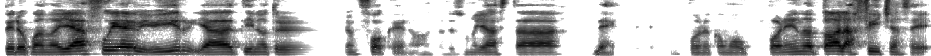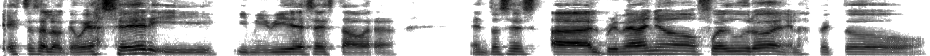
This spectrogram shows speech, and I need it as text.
pero cuando ya fui a vivir ya tiene otro enfoque, ¿no? Entonces uno ya está como poniendo todas las fichas, esto es lo que voy a hacer y, y mi vida es esta ahora. Entonces, el primer año fue duro en el aspecto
